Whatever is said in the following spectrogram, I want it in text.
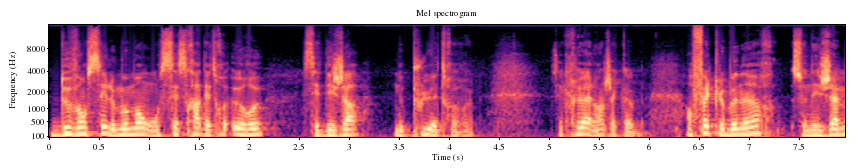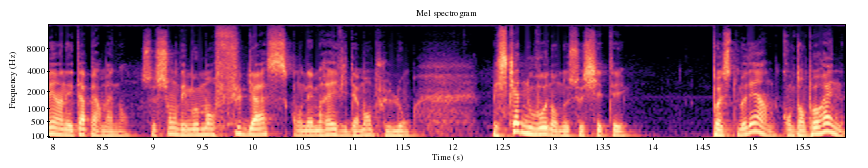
devancer le moment où on cessera d'être heureux, c'est déjà ne plus être heureux. C'est cruel, hein, Jacob En fait, le bonheur, ce n'est jamais un état permanent. Ce sont des moments fugaces qu'on aimerait évidemment plus longs. Mais ce qu'il y a de nouveau dans nos sociétés, postmoderne, contemporaine.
